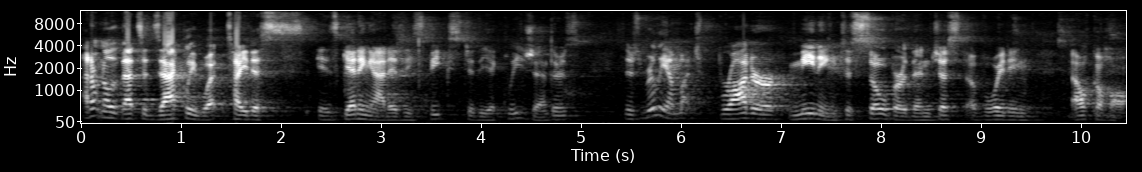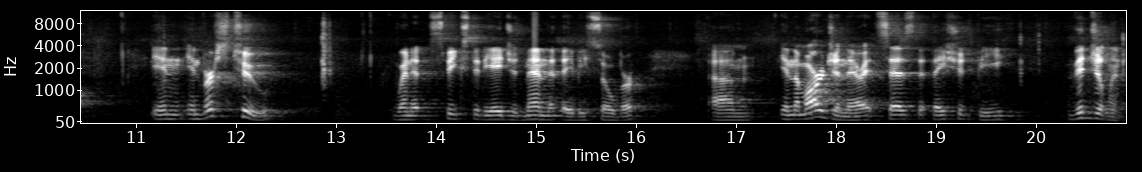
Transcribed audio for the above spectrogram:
I don't know that that's exactly what Titus is getting at as he speaks to the ecclesia. There's, there's really a much broader meaning to sober than just avoiding alcohol. In, in verse 2, when it speaks to the aged men that they be sober, um, in the margin there, it says that they should be vigilant.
